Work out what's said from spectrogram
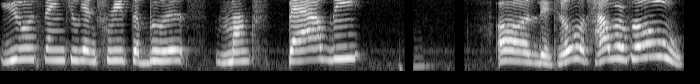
you think you can treat the Buddhist monks badly? A little powerful?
